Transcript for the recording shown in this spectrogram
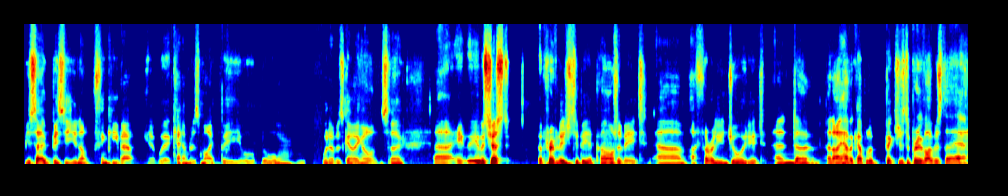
you're so busy, you're not thinking about you know where cameras might be or, or Yeah. whatever's going on. So uh, it, it was just a privilege to be a part of it. Um, I thoroughly enjoyed it, and uh, and I have a couple of pictures to prove I was there.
